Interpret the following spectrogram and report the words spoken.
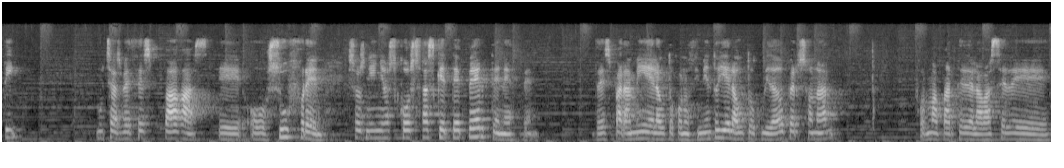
ti, muchas veces pagas eh, o sufren esos niños cosas que te pertenecen. Entonces, para mí el autoconocimiento y el autocuidado personal forma parte de la base de,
